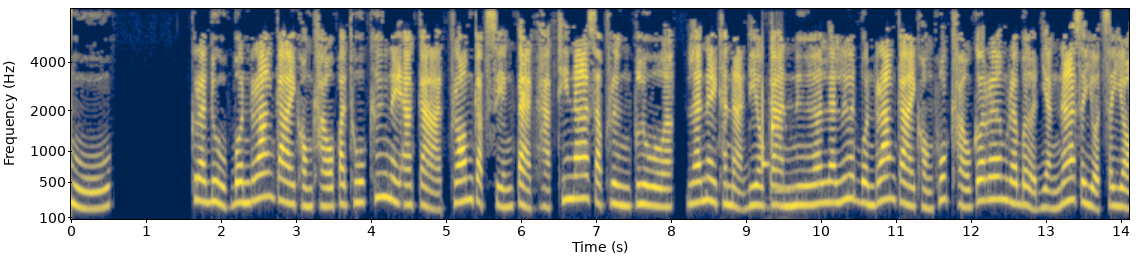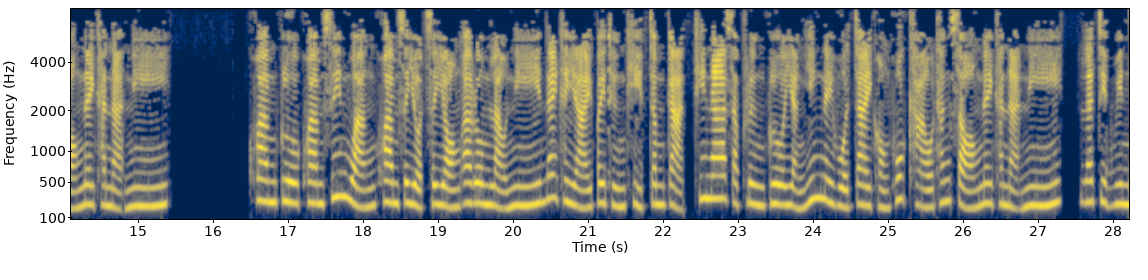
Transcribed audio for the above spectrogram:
หมู กระดูกบนร่างกายของเขาปะทุขึ้นในอากาศพร้อมกับเสียงแตกหักที่น่าสะพรึงกลัว และในขณะเดียวกันเนื้อและเลือดบนร่างกายของพวกเขาก็เริ่มระเบิดอย่างน่าสยดสยองในขณะนี้ ความกลัวความสิ้นหวังความสยดสยองอารมณ์เหล่านี้ได้ขยายไปถึงขีดจำกัดที่น่าสะพรึงกลัวอย่างยิ่งในหัวใจของพวกเขาทั้งสองในขณะนี้ และจิตวิญ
